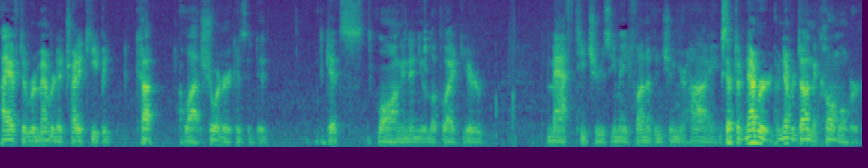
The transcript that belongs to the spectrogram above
I have to remember to try to keep it cut a lot shorter because it, it gets long and then you look like your math teachers you made fun of in junior high. Except I've never I've never done the comb over,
